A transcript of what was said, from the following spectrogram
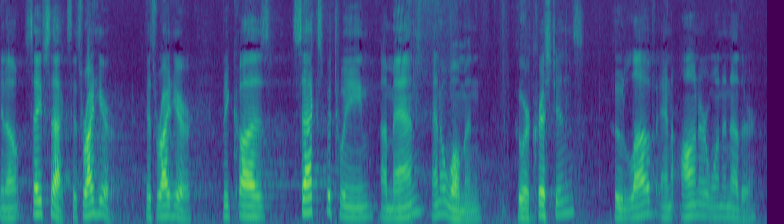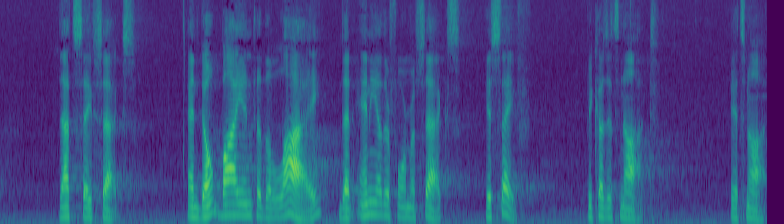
You know, safe sex. It's right here. It's right here. Because sex between a man and a woman who are Christians, who love and honor one another, that's safe sex. And don't buy into the lie that any other form of sex is safe. Because it's not. It's not.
